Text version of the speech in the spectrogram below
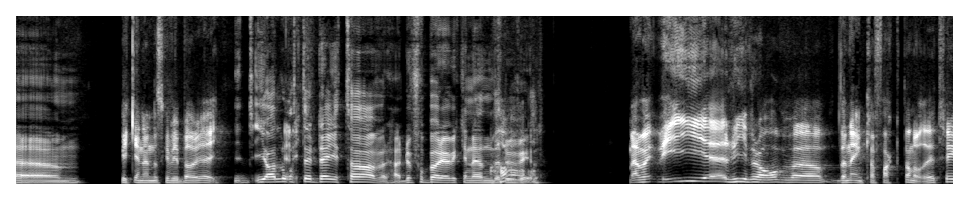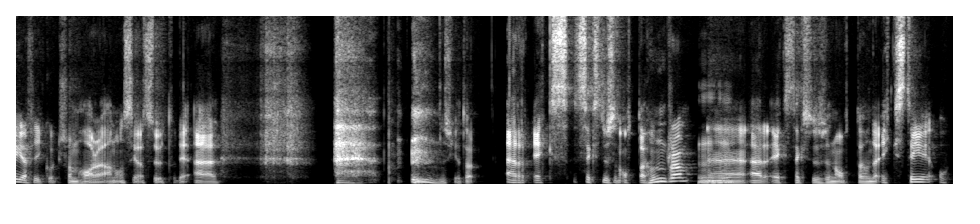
Ehm, Vilken ände ska vi börja i? jag låter dig ta över här. Du får börja vilken ände Jaha. du vill. Men vi- eh, river av eh, den enkla faktan. Då. Det är tre grafikkort som har annonserats ut. Och det är nu ska jag ta RX 6800, Mhm. eh, RX 6800 XT och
